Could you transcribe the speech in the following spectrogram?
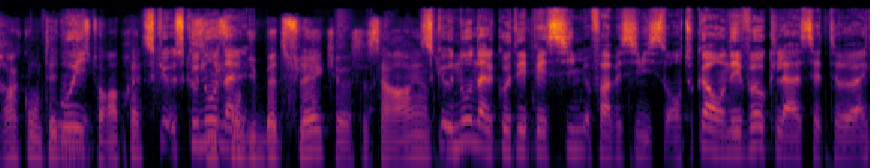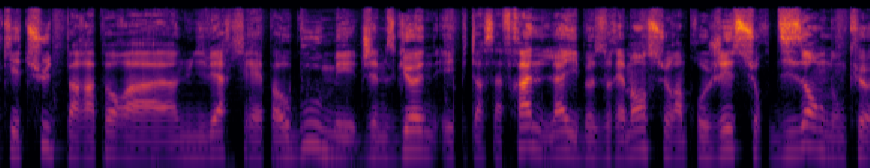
raconter des histoires après. Ce que, nous, on a... du bad flake, ça sert à rien. Parce que nous, on a le côté pessimiste. Enfin, pessimiste. En tout cas, on évoque là, cette euh, inquiétude par rapport à un univers qui irait pas au bout. Mais James Gunn et Peter Safran là, ils bossent vraiment sur un projet sur 10 ans. Donc, euh,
